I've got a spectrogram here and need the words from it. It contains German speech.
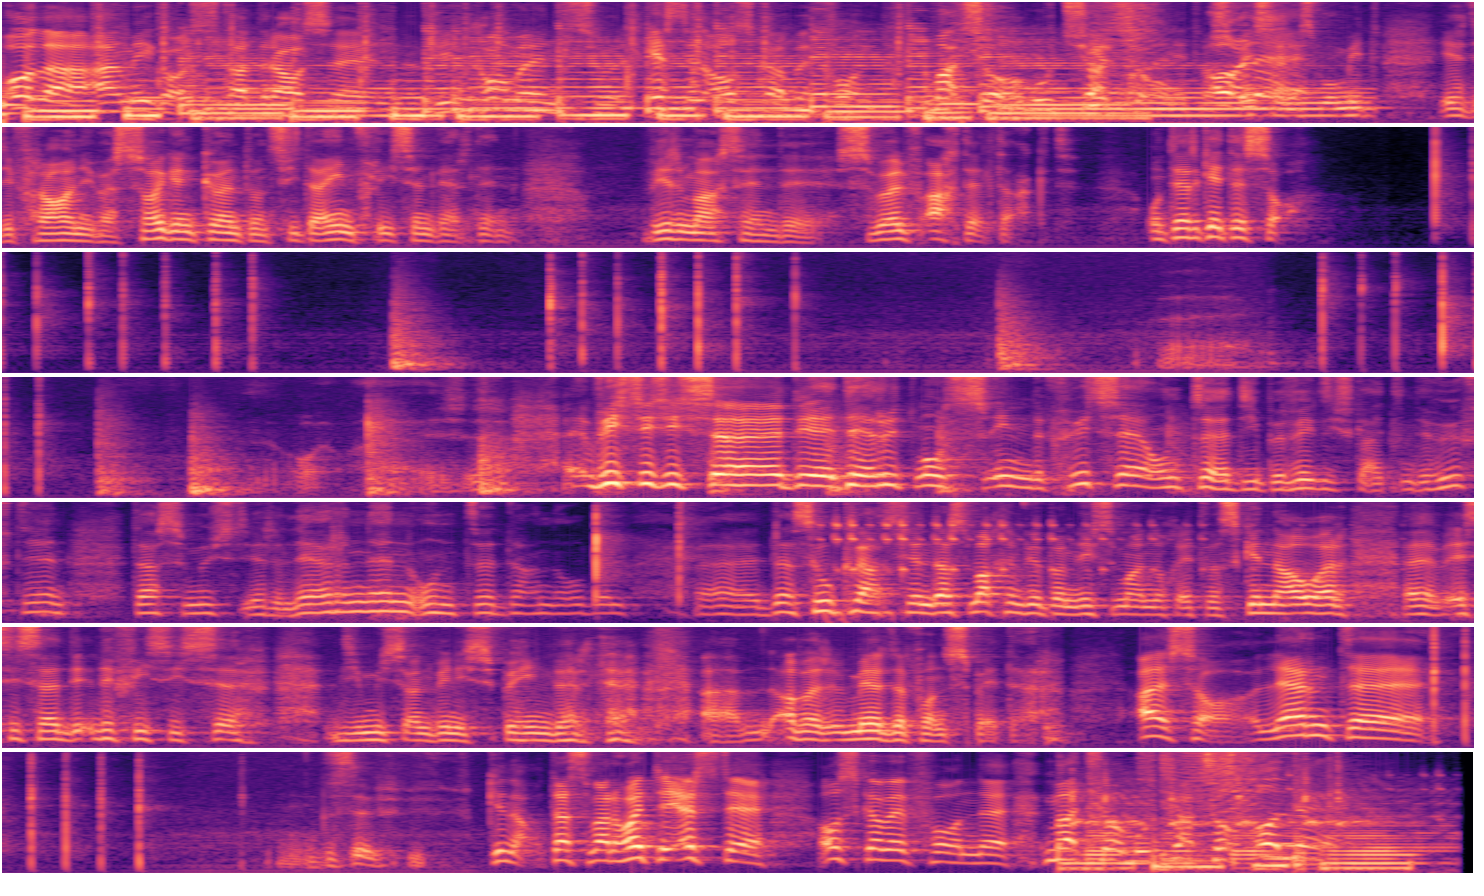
Hola amigos da draußen, willkommen zur ersten Ausgabe von Macho Muchacho. Etwas Besseres, womit ihr die Frauen überzeugen könnt und sie dahin fließen werden. Wir machen den 12 Achteltakt. Und der geht es so. Wichtig ist äh, der, der, Rhythmus in den Füßen und äh, die Beweglichkeit in den Hüften. Das müsst ihr lernen und äh, dann oben äh, das Huklatschen, das machen wir beim nächsten Mal noch etwas genauer. Äh, es ist äh, die, die Fisis, die müssen ein wenig behindert, ähm, aber mehr davon später. Also, lernt... Das, genau, das war heute die erste Ausgabe von Macho Muchacho Ole.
